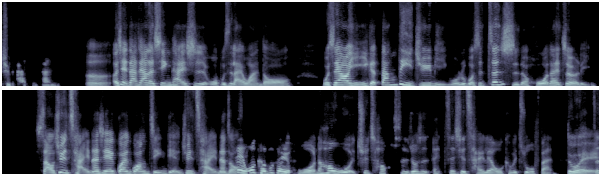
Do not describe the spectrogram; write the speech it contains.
去看一看。嗯，而且大家的心态是我不是来玩的哦，我是要以一个当地居民，我如果是真实的活在这里。少去踩那些观光景点，去踩那种。哎、欸，我可不可以活？然后我去超市，就是哎、欸，这些材料我可不可以做饭？对，这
